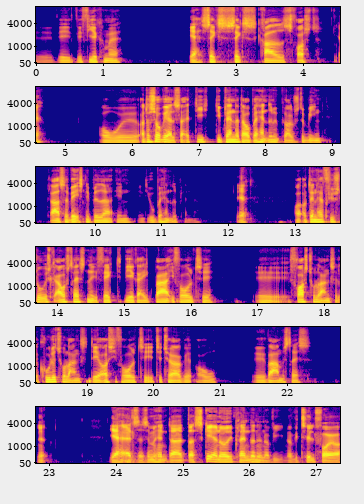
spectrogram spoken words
øh, ved, ved 4, ja, 6, 6 graders frost. Ja. Og, øh, og der så vi altså, at de, de planter, der var behandlet med pyroxotobin, klarede sig væsentligt bedre end, end de ubehandlede planter. Ja. Og, og den her fysiologisk afstressende effekt virker ikke bare i forhold til øh, frosttolerance eller kuldetolerance, det er også i forhold til, til tørke og øh, varmestress. Ja, ja, altså simpelthen, der, der sker noget i planterne, når vi, når vi tilføjer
